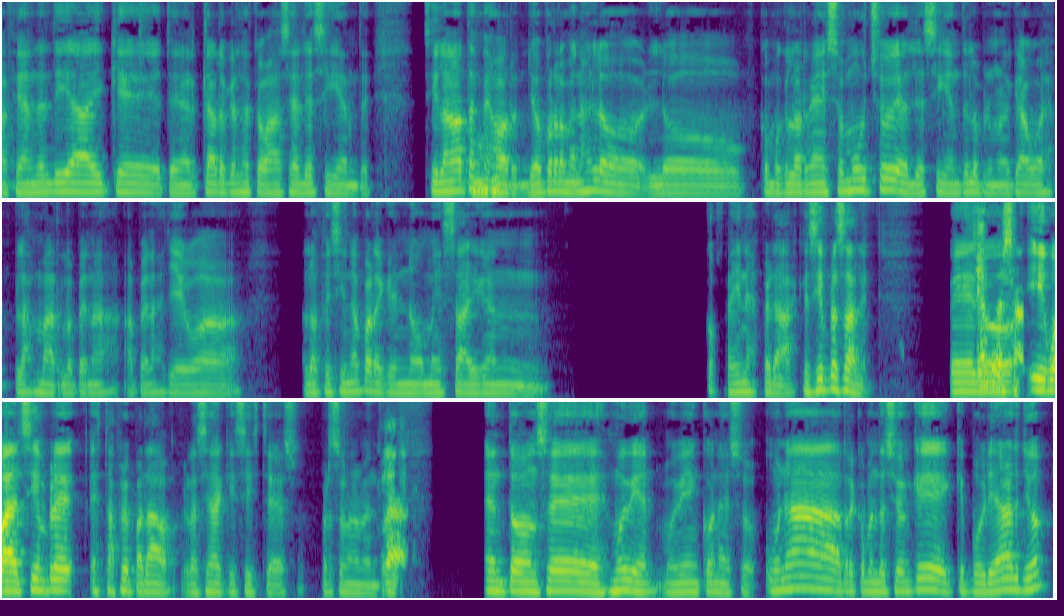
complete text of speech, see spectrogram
al final del día hay que tener claro qué es lo que vas a hacer al día siguiente. Si la nota es mejor, yo por lo menos lo, lo, como que lo organizo mucho y al día siguiente lo primero que hago es plasmarlo apenas, apenas llego a, a la oficina para que no me salgan cosas inesperadas, que siempre salen. Pero igual siempre estás preparado, gracias a que hiciste eso, personalmente. Claro. Entonces, muy bien, muy bien con eso. Una recomendación que, que podría dar yo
